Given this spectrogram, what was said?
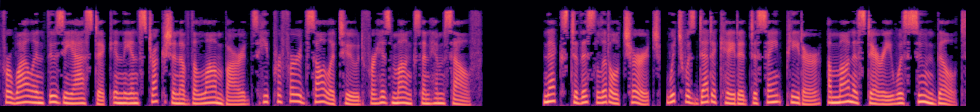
for while enthusiastic in the instruction of the Lombards he preferred solitude for his monks and himself. Next to this little church, which was dedicated to St. Peter, a monastery was soon built.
